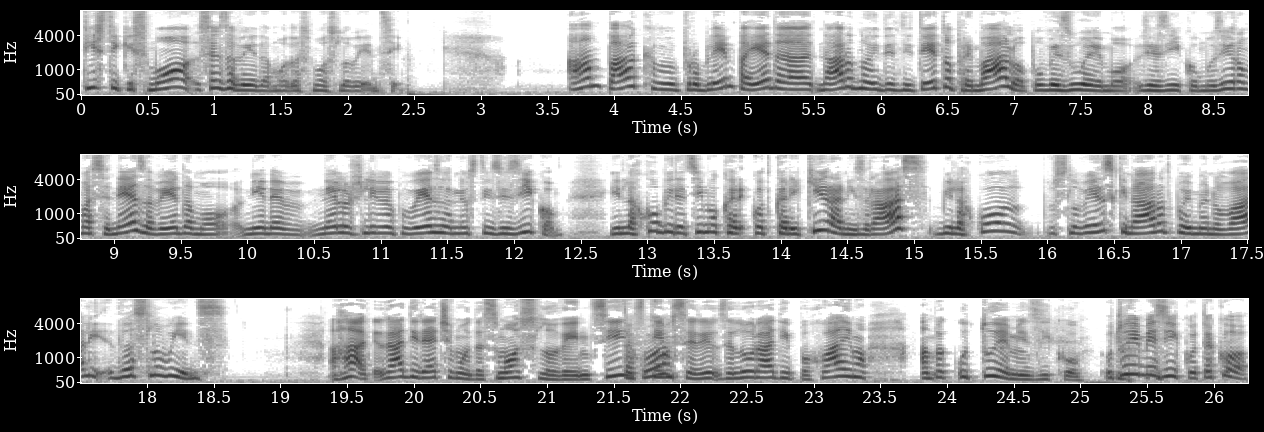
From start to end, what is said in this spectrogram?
tisti, ki smo, se zavedamo, da smo Slovenci. Ampak problem pa je, da narodno identiteto premalo povezujemo z jezikom, oziroma se ne zavedamo njene neločljive povezanosti z jezikom. In lahko bi recimo kar, kot karikiran izraz, bi lahko slovenski narod poimenovali The Slovens. Aha, radi rečemo, da smo slovenci, tako? s tem se zelo radi pohvalimo, ampak v tujem jeziku. V tujem jeziku, tako.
